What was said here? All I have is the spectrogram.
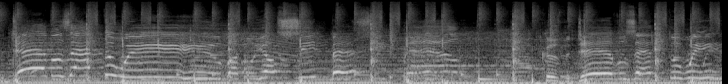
The devil's at the wheel. Your seatbelt. Cause the devil's at the wheel.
